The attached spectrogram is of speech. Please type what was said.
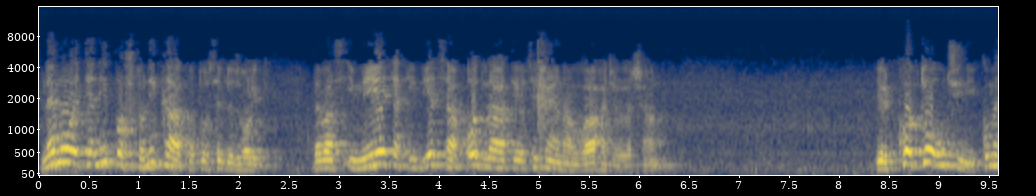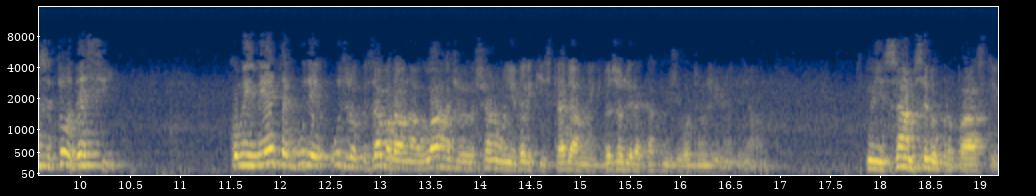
Nemojte ni pošto nikako to sebi dozvoliti. Da vas i metak i djeca odvrate od sjećanja na Allaha. Jer ko to učini, kome se to desi, Kome imetak bude uzrok zaborav na Allaha Đelešanu, on je veliki stradalnik, bez obzira kakvim životom živi na dunjavu. I on je sam sebe upropastio.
